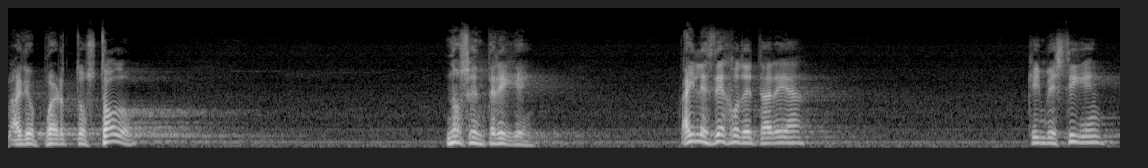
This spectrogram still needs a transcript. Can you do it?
aeropuertos, todo, no se entregue. Ahí les dejo de tarea que investiguen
